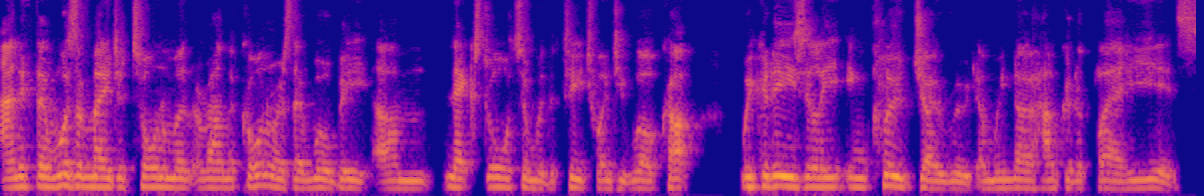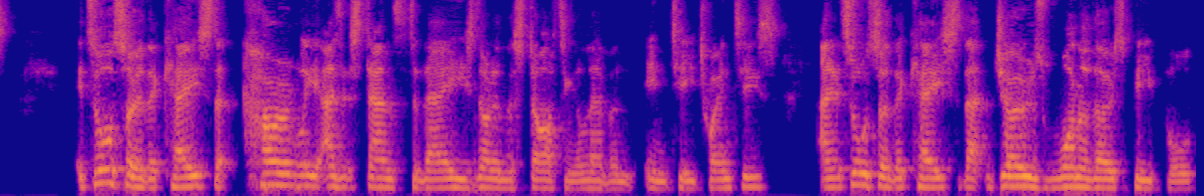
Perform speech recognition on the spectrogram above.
And if there was a major tournament around the corner, as there will be um, next autumn with the T20 World Cup, we could easily include Joe Root, and we know how good a player he is. It's also the case that currently, as it stands today, he's not in the starting 11 in T20s. And it's also the case that Joe's one of those people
